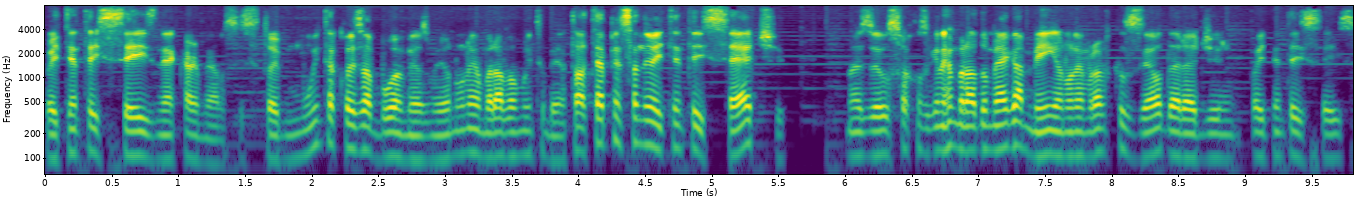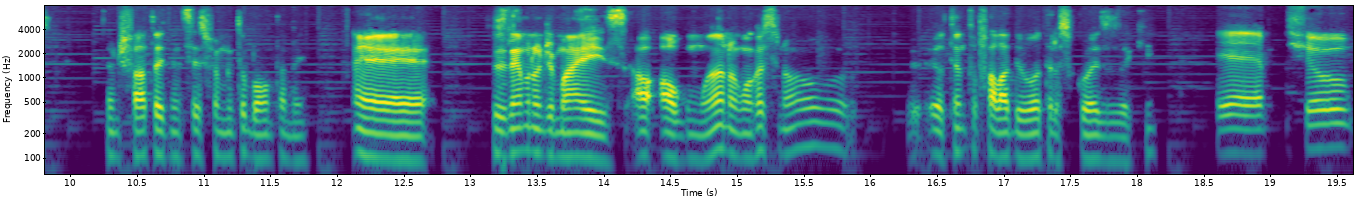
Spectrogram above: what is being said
86, né, Carmelo? Você citou muita coisa boa mesmo, eu não lembrava muito bem. Eu até pensando em 87, mas eu só consegui lembrar do Mega Man, eu não lembrava que o Zelda era de 86. Então, de fato, 86 foi muito bom também. É, vocês lembram de mais algum ano, alguma coisa? Senão eu, eu tento falar de outras coisas aqui. É, deixa eu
